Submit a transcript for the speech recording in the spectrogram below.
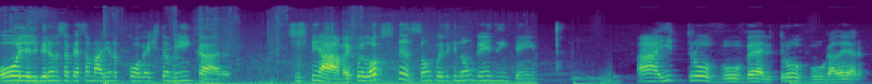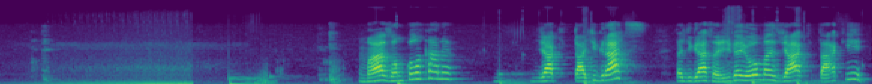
Olha, liberando essa peça amarela pro Corvette também, cara. Suspen... Ah, mas foi logo suspensão, coisa que não ganha desempenho. Aí trovou, velho. Trovou, galera. Mas vamos colocar, né? Já que tá de grátis. Tá de grátis, a gente ganhou, mas já que tá aqui,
